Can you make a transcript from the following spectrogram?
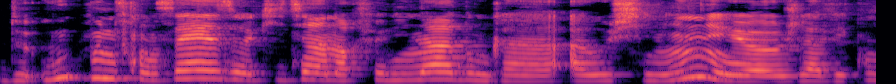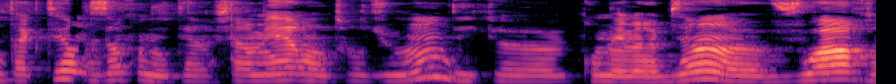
de, où, une française qui tient un orphelinat donc à, à Ho Chi Minh. Et je l'avais contactée en disant qu'on était infirmière en tour du monde et qu'on aimerait bien voir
